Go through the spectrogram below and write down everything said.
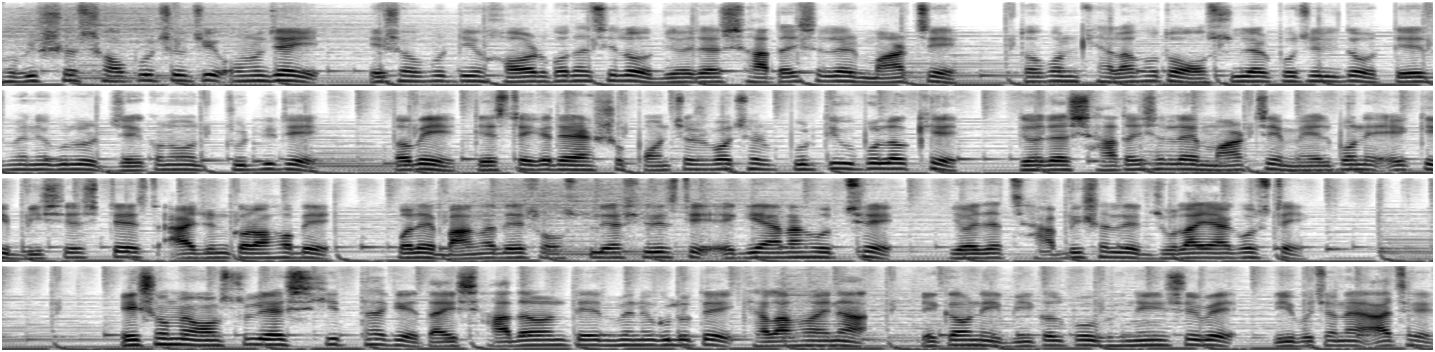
ভবিষ্যৎ সফরসূচি অনুযায়ী এই সফরটি হওয়ার কথা ছিল দুই সালের মার্চে। তখন খেলা হতো অস্ট্রেলিয়ার প্রচলিত টেস্ট ভেন্যুগুলোর যে কোনো টুর্নিতে তবে টেস্ট ক্রিকেটের একশো পঞ্চাশ বছর পূর্তি উপলক্ষে দু দুই সালের মার্চে মেলবোর্নে একটি বিশেষ টেস্ট আয়োজন করা হবে। বলে বাংলাদেশ অস্ট্রেলিয়া সিরিজটি এগিয়ে আনা হচ্ছে দুই হাজার ছাব্বিশ সালের জুলাই আগস্টে। এই সময় অস্ট্রেলিয়ায় শীত থাকে, তাই সাধারণ টেস্ট ভেন্যুগুলোতে খেলা হয় না। এ কারণে বিকল্প ভেন্যু হিসেবে বিবেচনায় আছে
